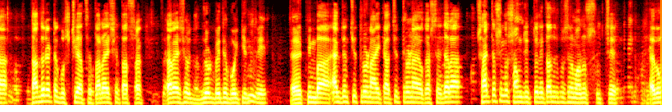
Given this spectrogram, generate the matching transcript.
না তাদের একটা গোষ্ঠী আছে তারা এসে তার তারা এসে জোট বেঁধে বই কিনছে। কিংবা একজন চিত্রনায়িকা, চিত্রনায়ক আসছে যারা সাহিত্যের সঙ্গে সংযুক্ত নেই, তাদের পিছনে মানুষ ছুটছে। এবং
